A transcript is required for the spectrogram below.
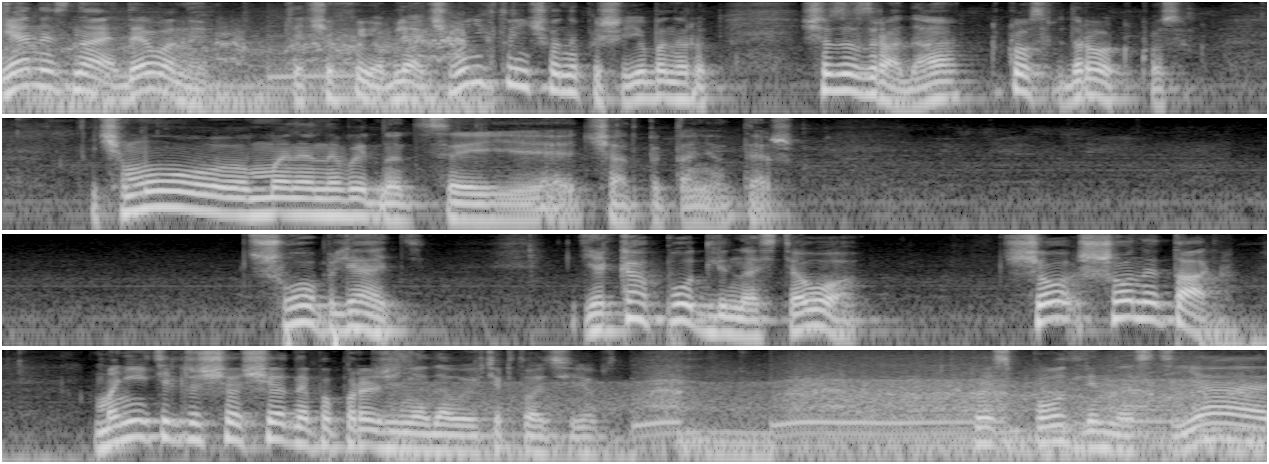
Я не знаю, де вони. Та чи хуйо, бля, чому ніхто нічого не пише, йоба народ. Що за зрада, а? Кокосик, здорово, кокосик. І чому в мене не видно цей е, чат питання теж? Що, блядь? Яка подлінність, алло? Що, що не так? Мені тільки що ще одне попередження дали в Тіктоці. Якоїсь подлінності. Я.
